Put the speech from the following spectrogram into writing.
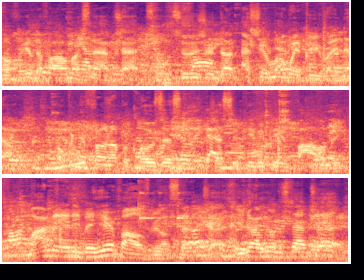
don't forget to follow my Snapchat. So as soon as you're done, actually I'm going to wait for you right now. Open your phone up and close this, Jesse PvP and follow me. My man even here follows me on Snapchat. You got me on the Snapchat?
